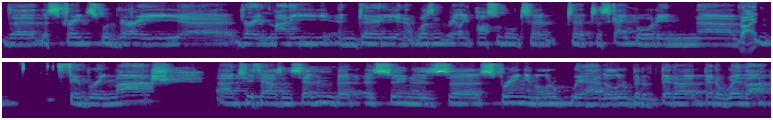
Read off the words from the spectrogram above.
the the streets were very uh, very muddy and dirty, and it wasn't really possible to to, to skateboard in uh, right. February March uh, 2007. But as soon as uh, spring and a little, we had a little bit of better better weather.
